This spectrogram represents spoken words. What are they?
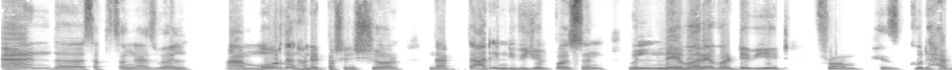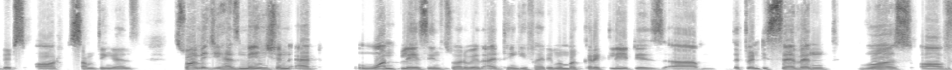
and the satsang as well, I'm more than 100% sure that that individual person will never ever deviate from his good habits or something else. Swamiji has mentioned at one place in Swarved, I think if I remember correctly, it is um, the 27th verse of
